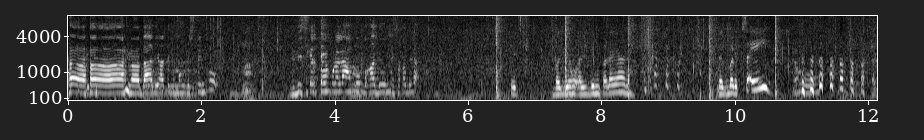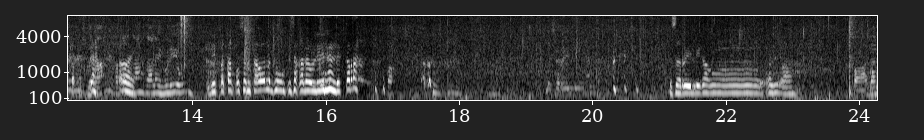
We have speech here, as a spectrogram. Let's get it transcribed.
Nadali ating mangustin po. Bibiskartehan ko na lang po, baka doon sa kabila. Wait, Bagyong Alvin pala yan. Nagbalik sa A. Oo. Ay, tapos na, tapos Ay. na. Sana huli yun. Hindi pa tapos ang taon, nag-uumpisa ka na uli ng litera. May sariling yan. Sa sarili kang, ano ah. Pangalan.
